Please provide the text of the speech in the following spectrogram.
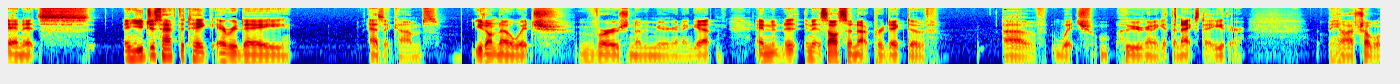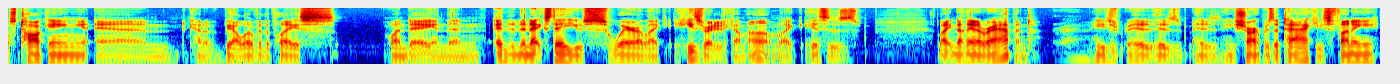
and it's and you just have to take every day as it comes. You don't know which version of him you're going to get, and it, and it's also not predictive of which who you're going to get the next day either. He'll have troubles talking and kind of be all over the place one day, and then and then the next day you swear like he's ready to come home, like this is like nothing ever happened. He's his, his his he's sharp as a tack. He's funny,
